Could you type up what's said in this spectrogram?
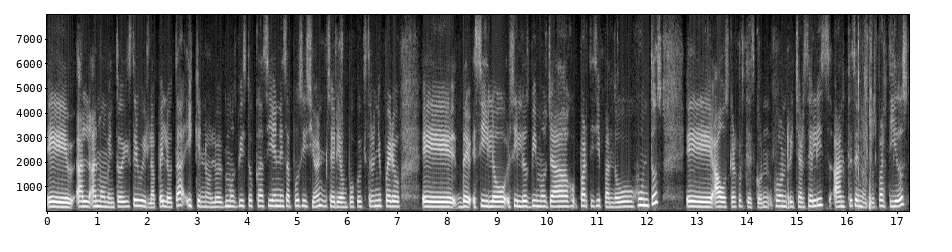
eh, al, al, momento de distribuir la pelota y que no lo hemos visto casi en esa posición, sería un poco extraño, pero eh, si, lo, si los vimos ya participando juntos eh, a Oscar Cortés con, con Richard Celis antes en otros partidos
